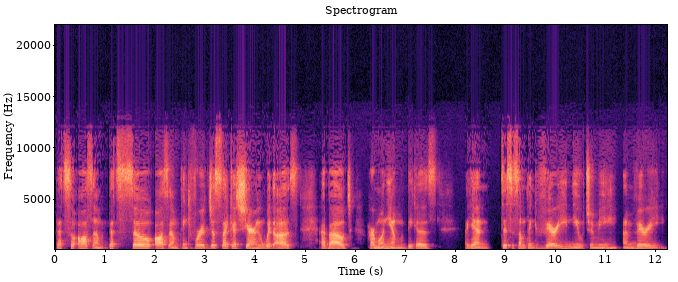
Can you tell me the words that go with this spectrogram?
That's so awesome. That's so awesome. Thank you for just like a sharing with us about mm-hmm. Harmonyum because again, this is something very new to me. I'm mm. very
